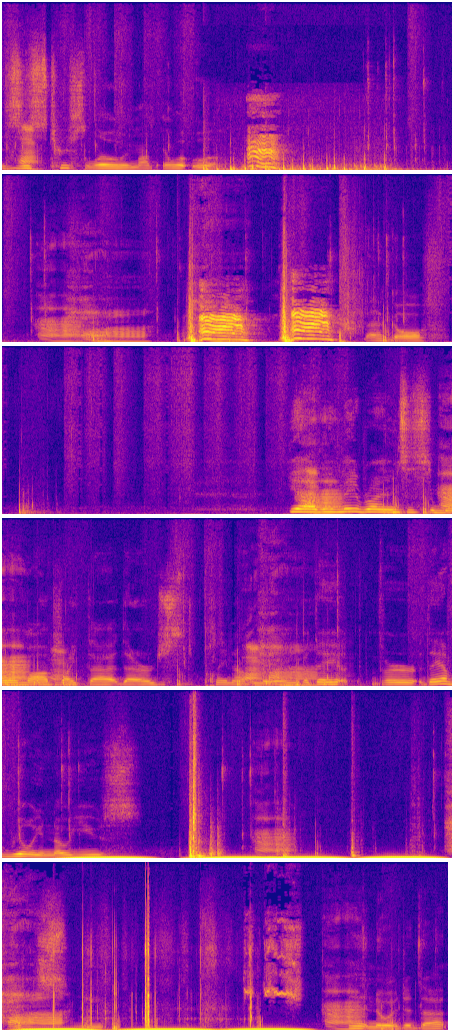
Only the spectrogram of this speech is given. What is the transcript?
it's just ah. too slow in my. Uh, Back off. Yeah, we may run into some more mobs like that that are just plain out annoying, but they they have really no use. I didn't know it did that.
